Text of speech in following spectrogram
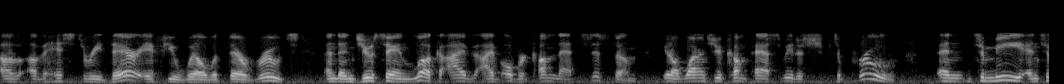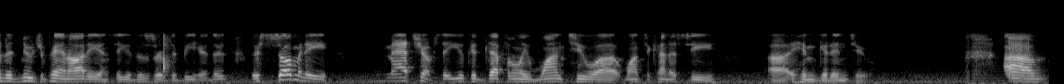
of of history there, if you will, with their roots, and then Juice saying, "Look, I've I've overcome that system. You know, why don't you come past me to sh- to prove." And to me and to the New Japan audience that you deserve to be here. There, there's so many matchups that you could definitely want to uh, want to kind of see uh, him get into. Um,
